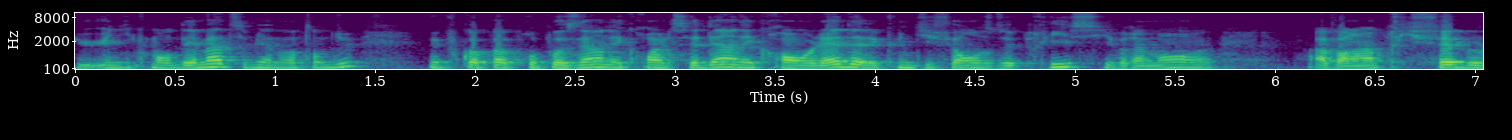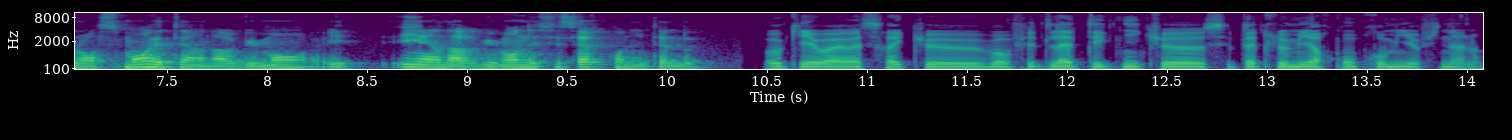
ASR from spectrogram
uniquement des maths, bien entendu, mais pourquoi pas proposer un écran LCD, un écran OLED avec une différence de prix si vraiment euh, avoir un prix faible au lancement était un argument et, un argument nécessaire pour Nintendo. Ok, ouais, c'est vrai que en fait, la technique, euh, c'est peut-être le meilleur compromis au final.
